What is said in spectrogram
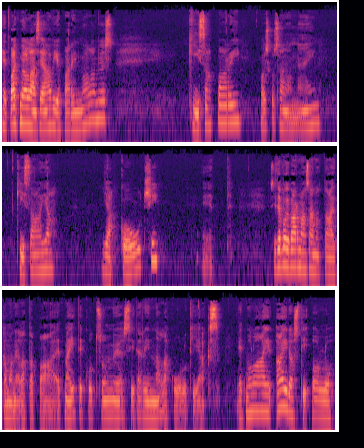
Et vaikka me ollaan se aviopari, niin me ollaan myös kisapari, voisiko sanoa näin, kisaaja ja coachi. Et sitä voi varmaan sanottaa aika monella tapaa, että mä itse kutsun myös sitä rinnalla kulkijaksi. Että mulla on aidosti ollut,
